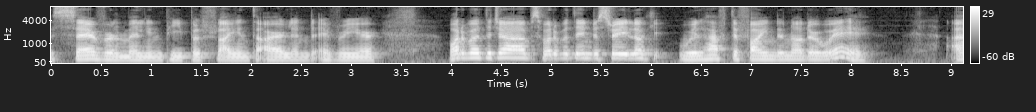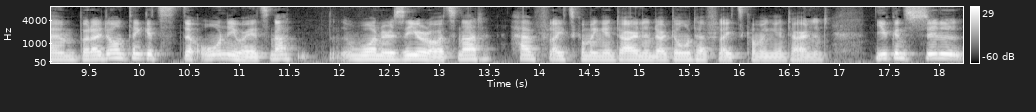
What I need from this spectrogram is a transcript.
several million people fly into Ireland every year. What about the jobs? What about the industry? Look, we'll have to find another way. Um, but I don't think it's the only way. It's not one or zero. It's not have flights coming into Ireland or don't have flights coming into Ireland. You can still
